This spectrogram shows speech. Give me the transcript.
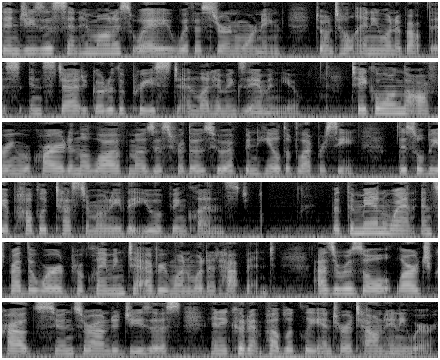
Then Jesus sent him on his way with a stern warning Don't tell anyone about this. Instead, go to the priest and let him examine you. Take along the offering required in the law of Moses for those who have been healed of leprosy. This will be a public testimony that you have been cleansed. But the man went and spread the word, proclaiming to everyone what had happened. As a result, large crowds soon surrounded Jesus, and he couldn't publicly enter a town anywhere.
